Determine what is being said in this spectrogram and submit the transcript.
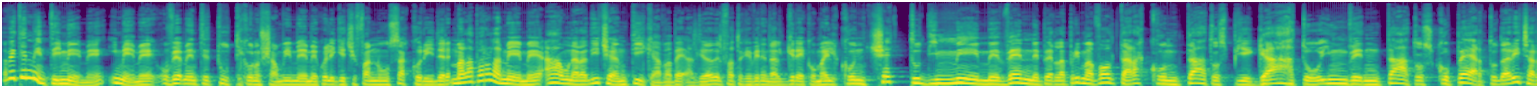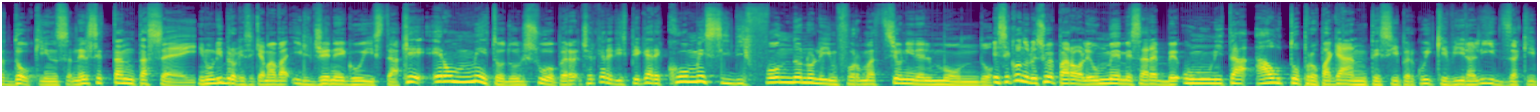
Avete in mente i meme? I meme, ovviamente tutti conosciamo i meme, quelli che ci fanno un sacco ridere, ma la parola meme ha una radice antica, vabbè, al di là del fatto che viene dal greco, ma il concetto di meme venne per la prima volta raccontato, spiegato, inventato, scoperto da Richard Dawkins nel 76 in un libro che si chiamava Il gene egoista, che era un metodo il suo per cercare di spiegare come si diffondono le informazioni nel mondo. E secondo le sue parole un meme sarebbe un'unità autopropagantesi, per cui che viralizza, che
